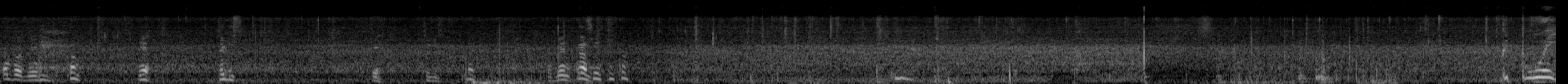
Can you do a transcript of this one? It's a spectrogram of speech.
Come, va bene, come. Yeah. Take this. Yeah. Take this. Come. Ben, come. Kom. Good boy.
